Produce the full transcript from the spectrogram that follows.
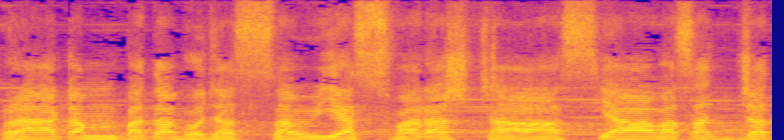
प्राकम्पतभुजः सव्यस्वरश्चास्यावसज्जत।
